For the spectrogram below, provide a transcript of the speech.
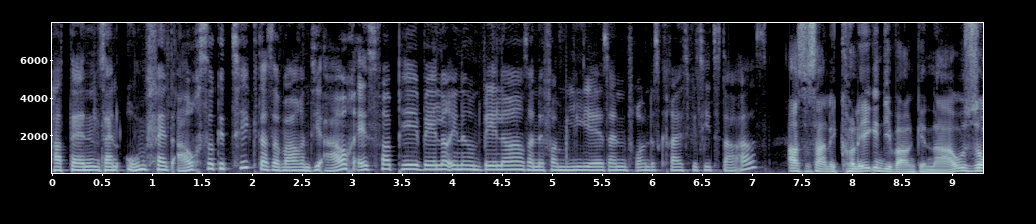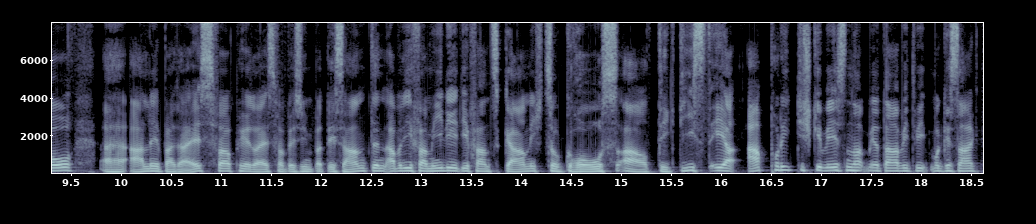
Hat denn sein Umfeld auch so getickt? Also waren die auch SVP-Wählerinnen und Wähler, seine Familie, sein Freundeskreis? Wie sieht es da aus? Also seine Kollegen, die waren genauso, äh, alle bei der SVP oder SVP-Sympathisanten, aber die Familie, die fand es gar nicht so großartig. Die ist eher apolitisch gewesen, hat mir David Wittmer gesagt,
